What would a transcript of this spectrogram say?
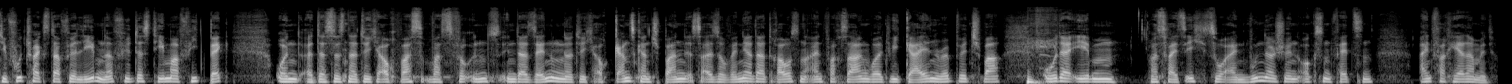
die Foodtrucks dafür leben, ne, für das Thema Feedback. Und äh, das ist natürlich auch was, was für uns in der Sendung natürlich auch ganz, ganz spannend ist. Also wenn ihr da draußen einfach sagen wollt, wie geil ein Ribwich war oder eben, was weiß ich, so einen wunderschönen Ochsenfetzen, einfach her damit.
